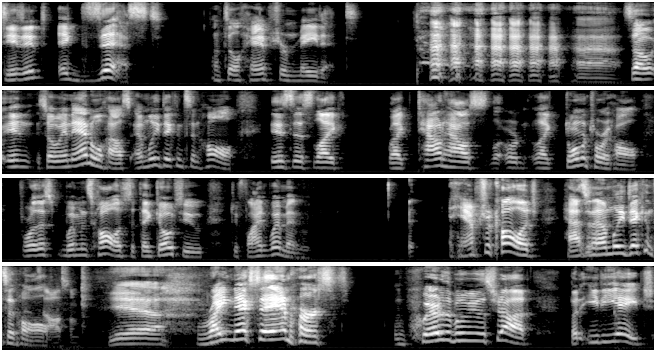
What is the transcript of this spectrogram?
didn't exist until Hampshire made it. So in so in Animal House, Emily Dickinson Hall is this like like townhouse or like dormitory hall for this women's college that they go to to find women. Hampshire College has an Emily Dickinson That's Hall awesome. yeah. right next to Amherst, where the movie was shot. But EDH,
